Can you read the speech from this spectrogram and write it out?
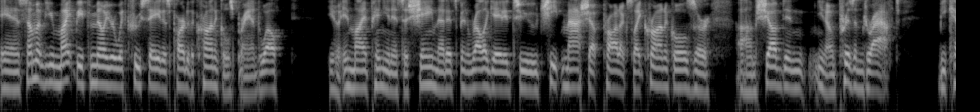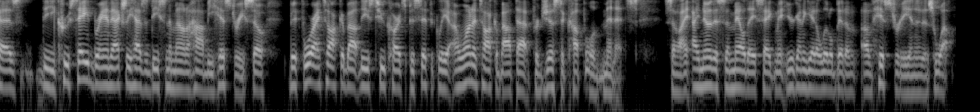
And some of you might be familiar with Crusade as part of the Chronicles brand. Well, you know, in my opinion, it's a shame that it's been relegated to cheap mashup products like Chronicles or um, shoved in, you know, Prizm Draft because the Crusade brand actually has a decent amount of hobby history. So before I talk about these two cards specifically, I want to talk about that for just a couple of minutes. So I, I know this is a mail day segment. You're going to get a little bit of, of history in it as well.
